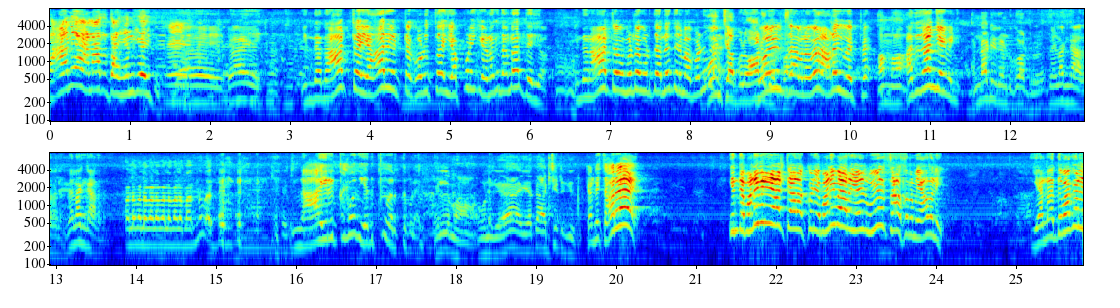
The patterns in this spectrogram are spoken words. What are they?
நானே அனாதை தான் டேய், இந்த நாட்டை யாருகிட்ட கொடுத்தா எப்படி எனக்கு தானே தெரியும். இந்த நாட்டை உங்ககிட்ட கொடுத்தா என்ன தெரியுமா ஓன் பண்ணுவேன் சாப்பிடு வாடகை கோயில் சாப்பிட போய் அடகு வைப்பேன். ஆமா. அதுதான் செய்வேன் முன்னாடி ரெண்டு கோட்டரு விளங்காதவன் விளங்காதவன் வள வள வள வள வள வந்து வந்து. நான் இருக்கும்போது எதுக்கு வருத்தப்படாது. இல்லைம்மா உனக்கு எதை அடிச்சிட்டு இருக்குது. கண்டி சாரே! இந்த மனைவி நாட்டாளக்கூடிய மணிமாரையன் உயிர் சாசனம் யாதனை எனது மகள்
